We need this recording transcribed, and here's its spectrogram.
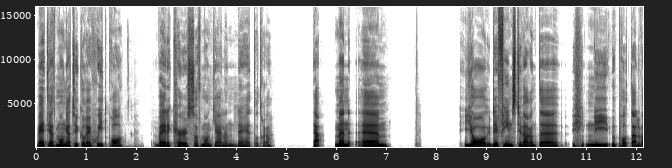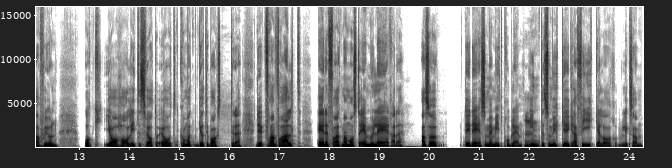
vet jag att många tycker är skitbra. Vad är det? Curse of Monkey Island det heter tror jag. Ja, men ehm, ja, det finns tyvärr inte ny upphottad version och jag har lite svårt att återkomma, gå tillbaka till det. det. Framförallt är det för att man måste emulera det. Alltså, det är det som är mitt problem. Mm. Inte så mycket grafik eller liksom,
